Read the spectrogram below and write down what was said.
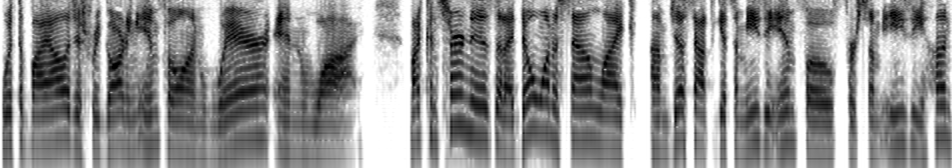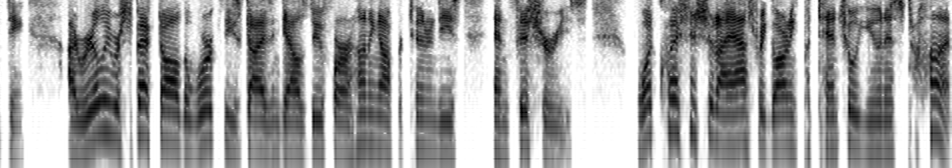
with the biologist regarding info on where and why? My concern is that I don't want to sound like I'm just out to get some easy info for some easy hunting. I really respect all the work these guys and gals do for our hunting opportunities and fisheries. What questions should I ask regarding potential units to hunt?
